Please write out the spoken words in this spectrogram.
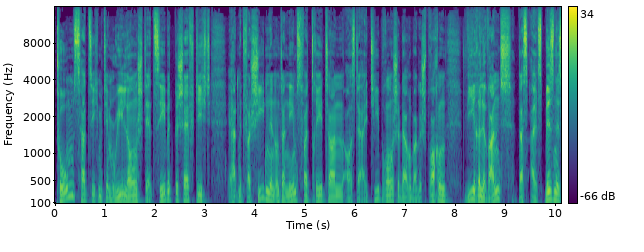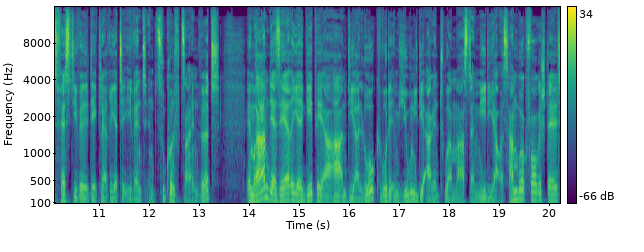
Thoms hat sich mit dem Relaunch der CeBIT beschäftigt. Er hat mit verschiedenen Unternehmensvertretern aus der IT-Branche darüber gesprochen, wie relevant das als Business-Festival deklarierte Event in Zukunft sein wird. Im Rahmen der Serie GPRA im Dialog wurde im Juni die Agentur Master Media aus Hamburg vorgestellt.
